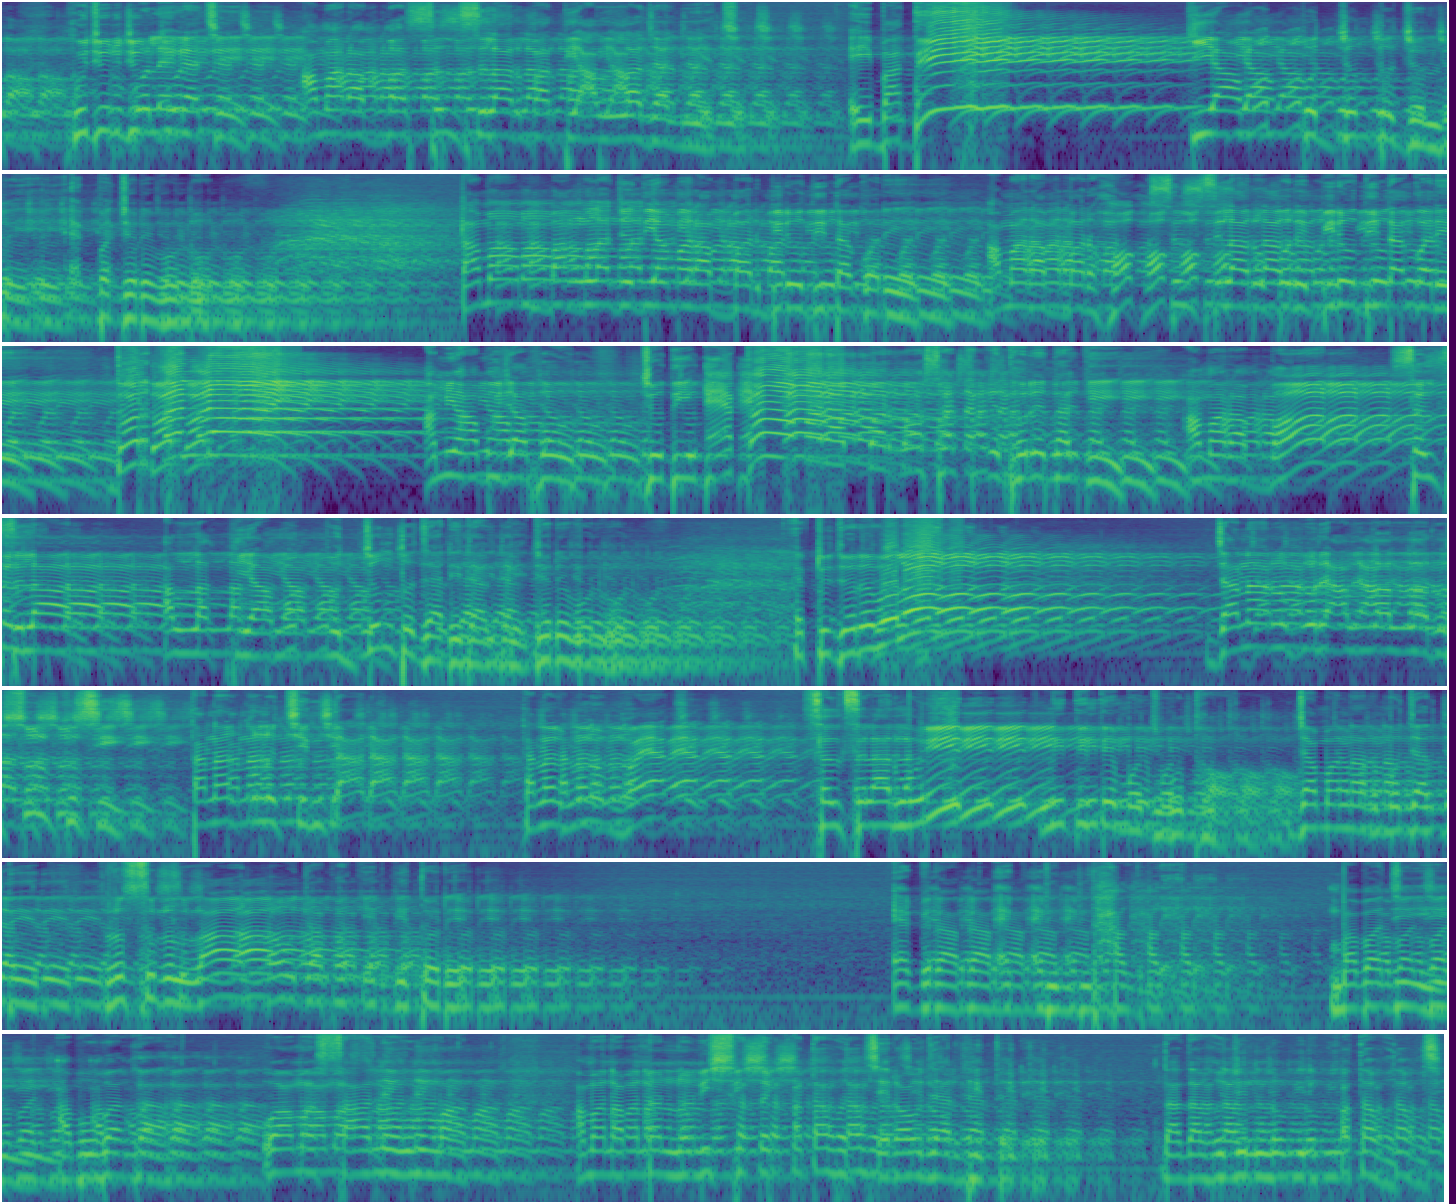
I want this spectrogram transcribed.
হুজুর বলে গেছে, আমার আব্বাস সিলসিলার বাতি আল্লাহ জ্বালিয়েছে। এই বাতি কিয়ামত পর্যন্ত জ্বলবে। একবার জোরে বলুন। তাম বাংলা যদি আমার আব্বার বিরোধিতা করে, আমার আব্বার হক সিলসিলার উপরে বিরোধিতা করে, দরকার নাই। আমি আবু জাফর যদি একা আমার আব্বার রসাটাকে ধরে থাকি আমার আব্বার সিলসিলার আল্লাহ কিয়ামত পর্যন্ত জারি রাখবে জোরে বলুন। একটু জোরে বলুন। জানার উপরে আল্লাহ আল্লাহ রসুল খুশি। তানার কোনো চিন্তা? তানার কোনো ভয় আছে? সিলসিলার মুরিদ নীতিতে মজবুত হও। জামানার মুজাদ্দিদ রাসূলুল্লাহ রওজা পাকের ভিতরে। এক রাত একদিন থাকলে বাবাজি, আবু বাকা ও আমার সাহলে উম্মা, আমার আপনার নবীর সাথে কথা হচ্ছে রওজার ভিতরে। দাদা হুজুর নবীর কথা হচ্ছে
